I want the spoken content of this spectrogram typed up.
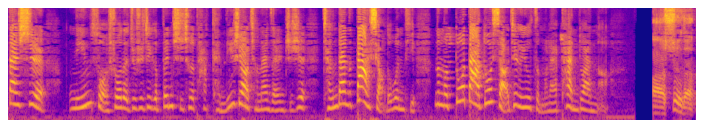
但是。您所说的就是这个奔驰车，它肯定是要承担责任，只是承担的大小的问题。那么多大多小，这个又怎么来判断呢？啊，是的，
